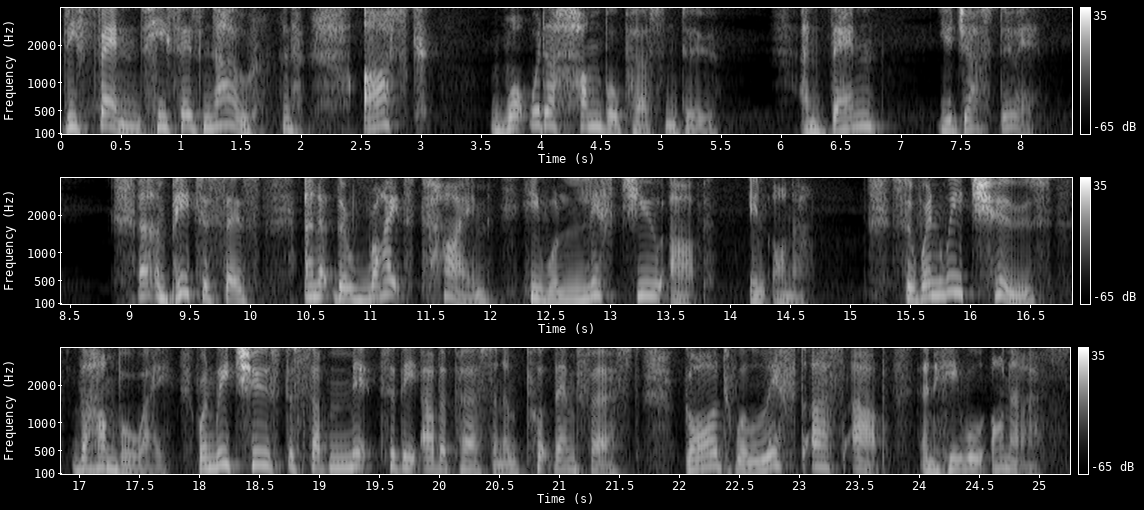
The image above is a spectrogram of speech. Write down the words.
defend, he says no. Ask, what would a humble person do? And then you just do it. Uh, and Peter says, and at the right time, he will lift you up in honor. So when we choose the humble way, when we choose to submit to the other person and put them first, God will lift us up and he will honor us.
